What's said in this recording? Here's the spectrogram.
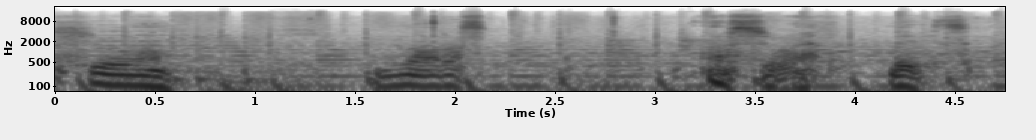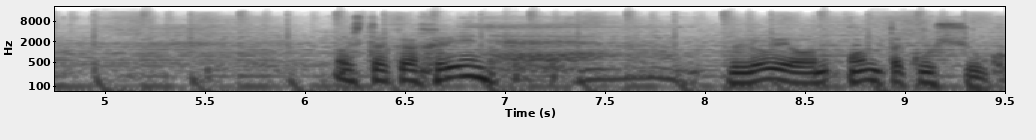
Все. Зараз. Він. Дивіться. Ось така хрень. Плює он, он таку щуку.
